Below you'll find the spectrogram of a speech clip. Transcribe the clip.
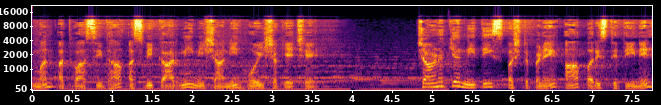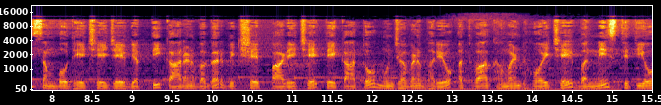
મન અથવા સીધા અસ્વીકારની નિશાની હોઈ શકે છે. ચાણક્ય નીતિ સ્પષ્ટપણે આ પરિસ્થિતિને સંબોધે છે જે વ્યક્તિ કારણ વગર વિક્ષેપ પાડે છે તે કાં તો મૂંઝવણ ભર્યો અથવા ઘમંડ હોય છે, બંને સ્થિતિઓ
